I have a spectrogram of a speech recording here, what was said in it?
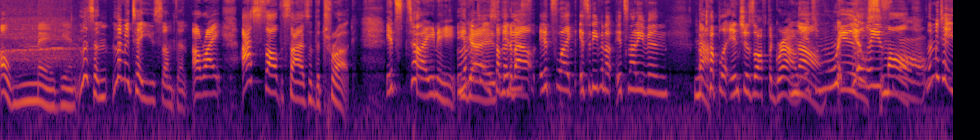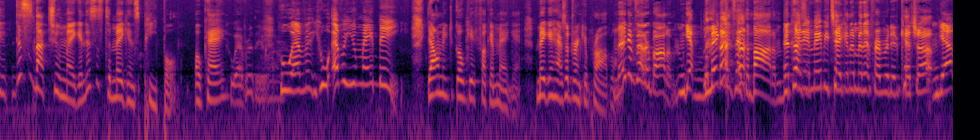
Oh, Megan. Listen, let me tell you something, all right? I saw the size of the truck. It's tiny, you Let me tell you something It is- about- it's like it's not even a, it's not even No. a couple of inches off the ground. No, it's really small. Let me tell you, this is not to Megan. This is to Megan's people, okay? Whoever they are. Whoever, whoever you may be, y'all need to go get fucking Megan. Megan has a drinking problem. Megan's at her bottom. yeah, Megan is at the bottom because and it may be taking a minute for everybody to catch up. yep.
